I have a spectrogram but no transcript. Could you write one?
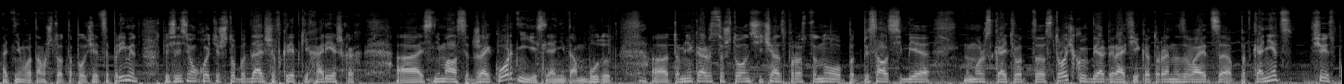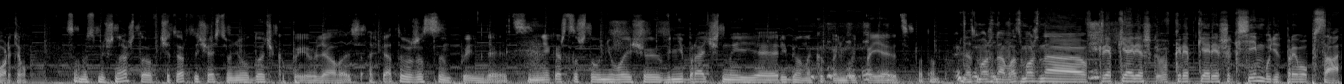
от него там что-то, получается, примет. То есть, если он хочет, чтобы дальше в «Крепких орешках» э, снимался Джай Кортни, если они там будут, э, то мне кажется, что он сейчас просто, ну, подписал себе, можно сказать, вот строчку в биографии, которая называется «Под конец все испортил». Самое смешное, что в четвертой части у него дочка появлялась, а в пятой уже сын появляется. Мне кажется, что у него еще внебрачный э, ребенок какой-нибудь появится потом. Возможно, возможно, в крепкий орешек, в крепкий орешек 7 будет про его пса.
